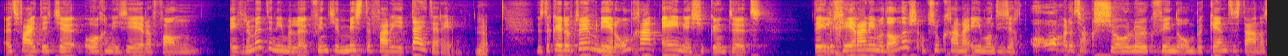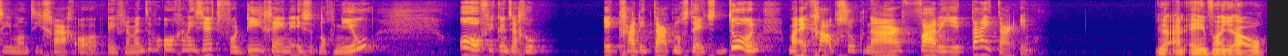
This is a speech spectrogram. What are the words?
het feit dat je organiseren van evenementen niet meer leuk vindt. Je mist de variëteit erin. Ja. Dus dan kun je op twee manieren omgaan. Eén is, je kunt het delegeren aan iemand anders. Op zoek gaan naar iemand die zegt: Oh, maar dat zou ik zo leuk vinden om bekend te staan als iemand die graag evenementen organiseert. Voor diegene is het nog nieuw. Of je kunt zeggen: Ik ga die taak nog steeds doen, maar ik ga op zoek naar variëteit daarin. Ja, en een van jouw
